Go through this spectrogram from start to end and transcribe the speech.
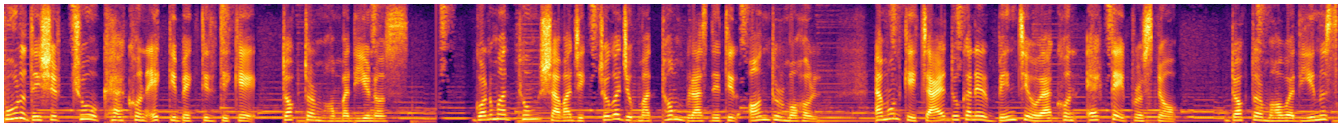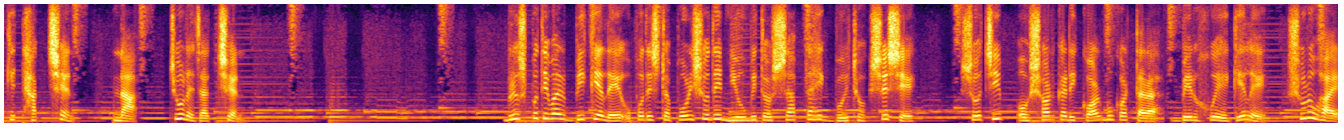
পুরো দেশের চোখ এখন একটি ব্যক্তির দিকে, ডক্টর মোহাম্মদ ইউনুস। গণমাধ্যম, সামাজিক যোগাযোগ মাধ্যম, রাজনীতির অন্তর্মহল। এমনকি চায়ের দোকানের বেঞ্চেও এখন একটাই প্রশ্ন, ডক্টর মোহাম্মদ ইউনুস কি থাকছেন? না, চলে যাচ্ছেন। বৃহস্পতিবার বিকেলে উপদেষ্টা পরিষদের নিয়মিত সাপ্তাহিক বৈঠক শেষে সচিব ও সরকারি কর্মকর্তারা বের হয়ে গেলে শুরু হয়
